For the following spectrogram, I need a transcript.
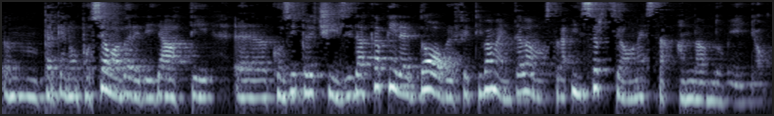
um, perché non possiamo avere dei dati eh, così precisi da capire dove effettivamente la nostra inserzione sta andando meglio.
